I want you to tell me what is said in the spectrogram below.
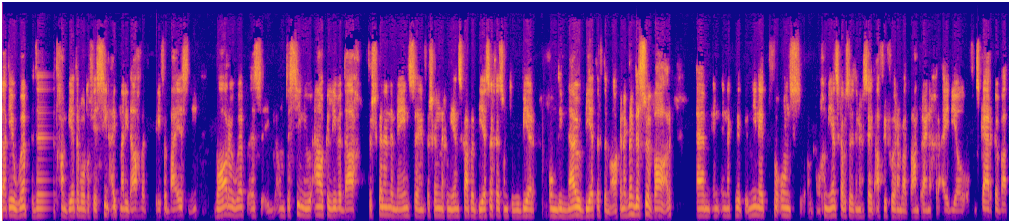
dat jy hoop dit gaan beter word of jy sien uit na die dag wat hierdie verby is nie ware hoop is om te sien hoe elke liewe dag verskillende mense en verskillende gemeenskappe besig is om te probeer om die nou beter te maak en ek dink dit is so waar um, en en ek weet nie net vir ons gemeenskappe soos in gesê het Afriforum wat brandreiniger uitdeel of ons kerke wat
